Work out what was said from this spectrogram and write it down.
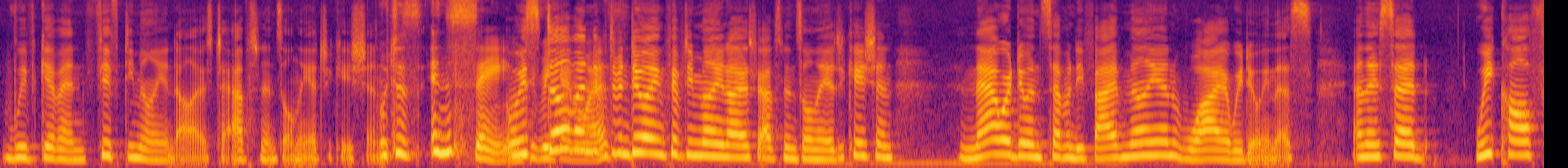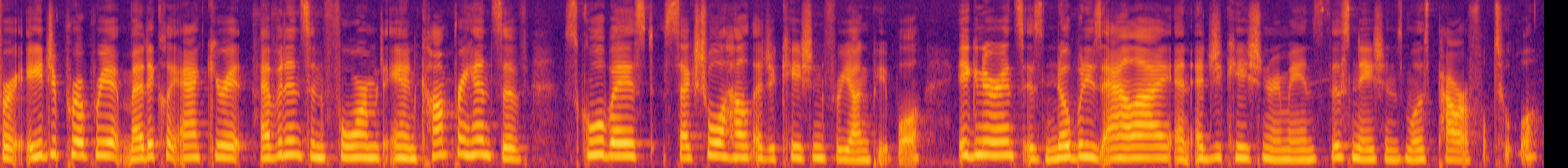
we've given $50 million to abstinence only education. which is insane. We've still been, been doing $50 million for abstinence only education. Now we're doing 75 million. Why are we doing this? And they said, we call for age appropriate, medically accurate, evidence informed, and comprehensive school based sexual health education for young people. Ignorance is nobody's ally, and education remains this nation's most powerful tool.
